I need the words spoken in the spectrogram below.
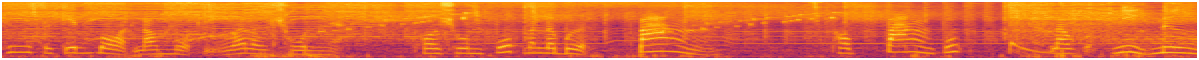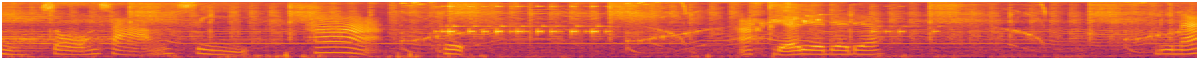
ที่สเก็ตบอร์ดเราหมดหรือว่าเราชนเนี่ย พอชนปุ๊บมันระเบิดปั้ง พอปั้งปุ๊บเราก็นี่หนึ่งสองสามสี่ห้าหกอะ เดี๋ยวเดี๋ยวเดี๋ยวเดี๋ยวดูนะ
